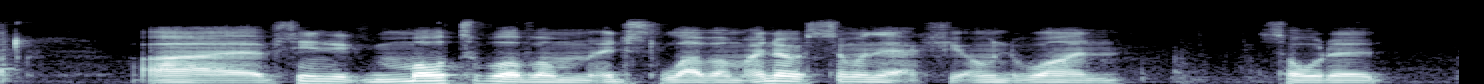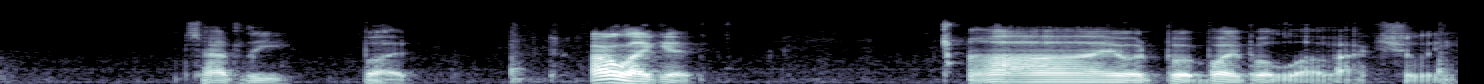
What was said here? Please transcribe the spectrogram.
Uh, I've seen multiple of them. I just love them. I know someone that actually owned one, sold it, sadly, but I like it. I would put probably put love actually.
